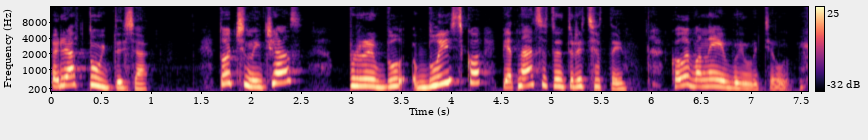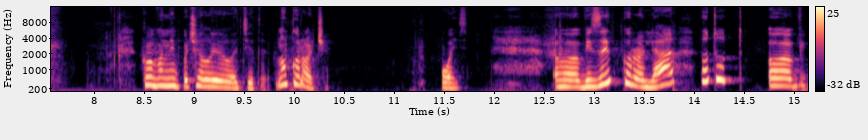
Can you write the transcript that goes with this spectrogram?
Рятуйтеся. Точний час прибл- близько 15.30, коли вони і вилетіли. Коли вони почали летіти. Ну, коротше, ось. Е, візит короля. Ну тут е,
